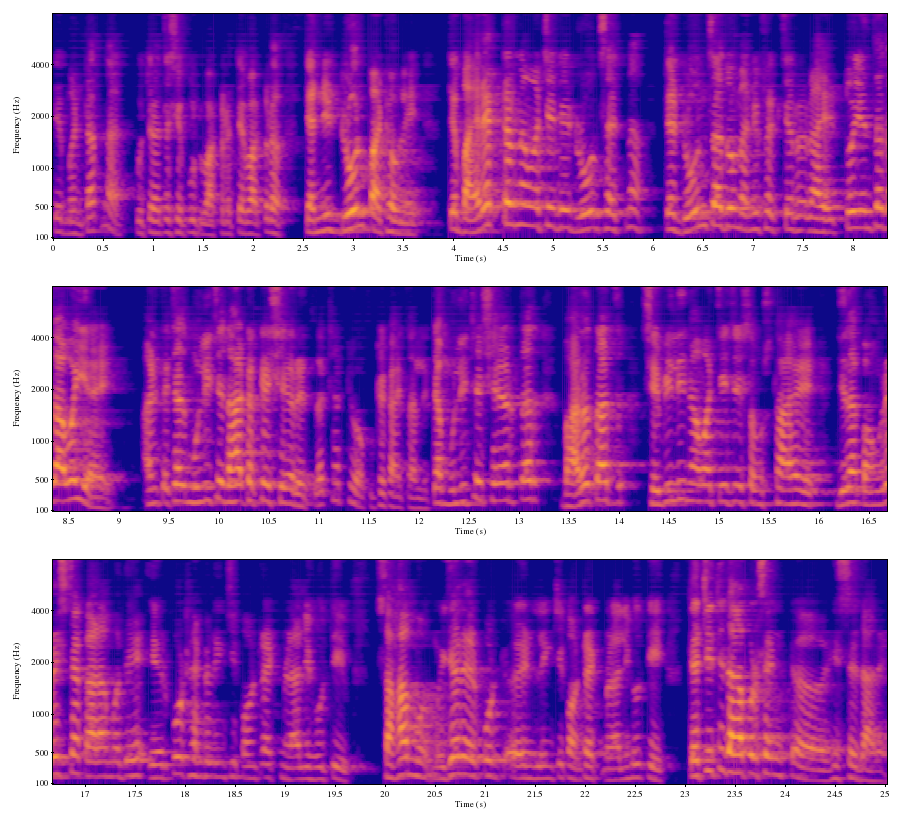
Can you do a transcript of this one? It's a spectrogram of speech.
ते म्हणतात ना कुत्र्याचं शेपूट वाकडं ते वाकडं त्यांनी ड्रोन पाठवले. ते बायरॅक्टर नावाचे जे ड्रोन्स आहेत ना त्या ड्रोनचा जो मॅन्युफॅक्चरर आहे तो यांचा जावई आहे. आणि त्याच्यात मुलीचे दहा टक्के शेअर आहेत. लक्षात ठेवा कुठे काय चालले त्या मुलीचे शेअर तर भारतात सेबिली नावाची जी संस्था आहे जिला काँग्रेसच्या काळामध्ये एअरपोर्ट हँडलिंगची कॉन्ट्रॅक्ट मिळाली होती. सहा मेजर एअरपोर्ट हँडलिंगची कॉन्ट्रॅक्ट मिळाली होती. त्याची ती दहा पर्सेंट हिस्सेदार आहे.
